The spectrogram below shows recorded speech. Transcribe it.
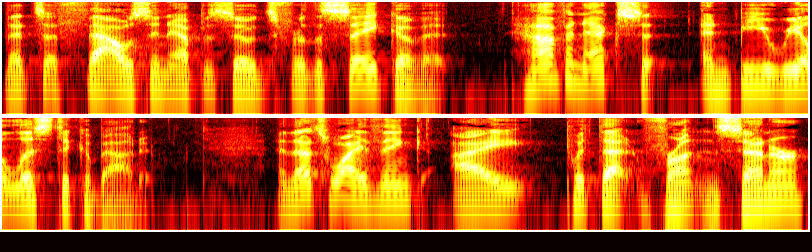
that's a thousand episodes for the sake of it. Have an exit and be realistic about it. And that's why I think I put that front and center.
